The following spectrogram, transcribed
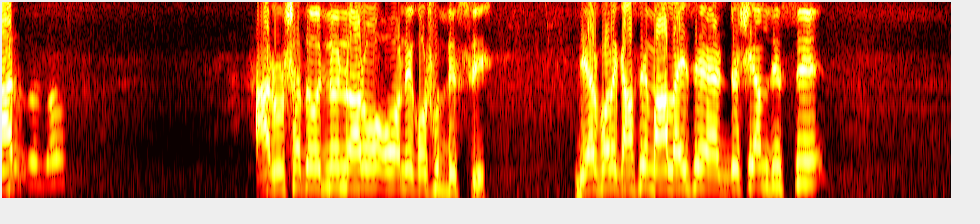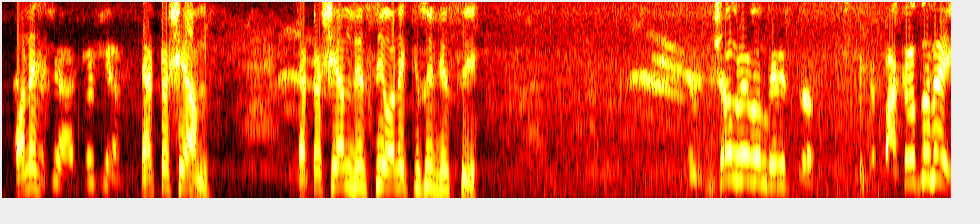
আর আর ওর সাথে অন্য অন্য আরও অনেক ওষুধ দিচ্ছি। দেওয়ার পরে গাছে মাল আইছে অ্যাড্রেসিয়াম দিচ্ছি। অনেক অ্যাট্রোসিয়াম অ্যাট্রোসিয়াম দিচ্ছি অনেক কিছুই দিচ্ছি। বিশাল বেগুন ধরিস তো পাকড়া তো নেই।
